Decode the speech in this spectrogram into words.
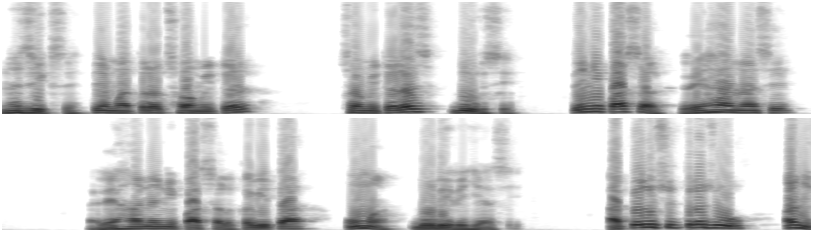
નજીક છે. તે માત્ર છ મીટર છ મીટર જ દૂર છે. તેની પાછળ રેહાના છે. રેહાનાની પાછળ કવિતા ઉમા દોડી રહ્યા છે. આપેલું સૂત્ર જુઓ અને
